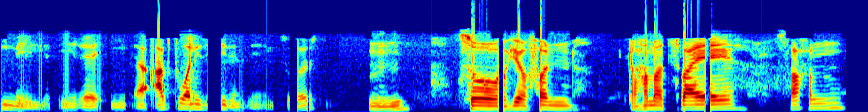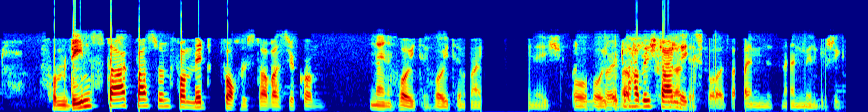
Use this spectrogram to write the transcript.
E-Mail, Ihre, I- äh, aktualisieren Sie zuerst. Mhm. So, hier von, da haben wir zwei Sachen Vom Dienstag was und vom Mittwoch ist da was gekommen. Nein, heute, heute meine ich. Oh, Heute habe ich da nichts. Vor zwei Minuten eine Mail geschickt.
